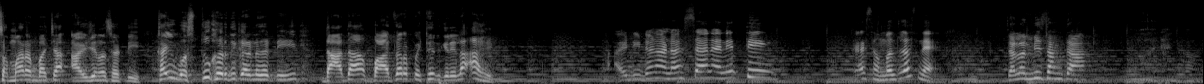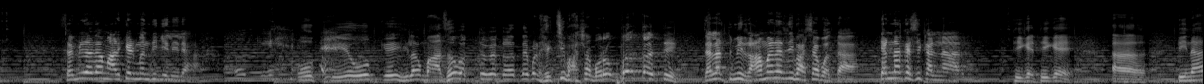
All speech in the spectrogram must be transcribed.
समारंभाच्या आयोजनासाठी काही वस्तू खरेदी करण्यासाठी दादा बाजारपेठेत गेलेला आहे. आय डिडंट अंडरस्टँड एनिथिंग काय समजलंच नाही. चला मी सांगता. समीर दादा मार्केटमध्ये गेलेले हा. ओके. ओके ओके हिला माझं वक्तव्य कळत नाही पण ह्याची भाषा बरोबर कळते. ज्याला तुम्ही रामायणातली भाषा बोलता. त्यांना कशी कळणार? ठीक आहे ठीक आहे. टीना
